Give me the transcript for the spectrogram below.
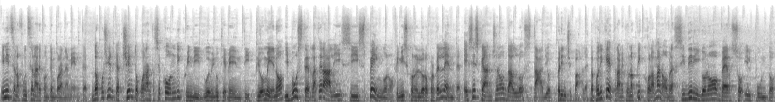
iniziano a funzionare contemporaneamente. Dopo circa 140 secondi, quindi 2 minuti e 20 più o meno, i booster laterali si spengono, finiscono il loro propellente e si sganciano dallo stadio principale. Dopodiché tramite una piccola manovra si dirigono verso il punto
